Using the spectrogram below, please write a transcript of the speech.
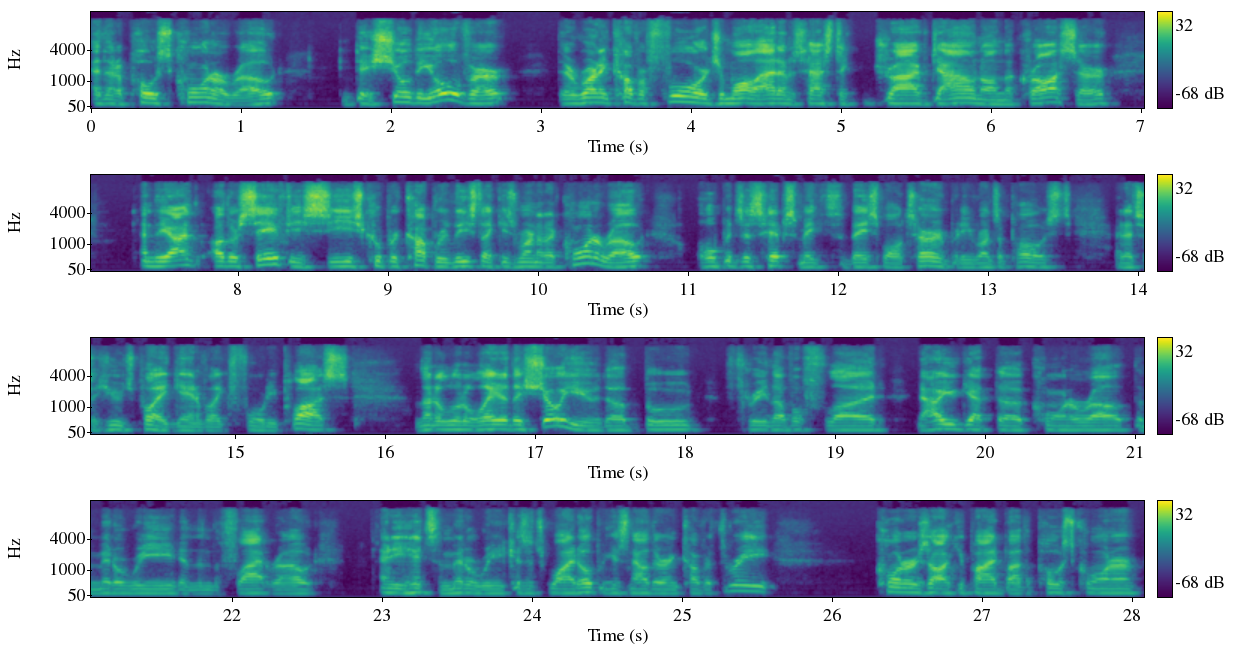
and then a post corner route. They show the over. They're running cover four. Jamal Adams has to drive down on the crosser. And the other safety sees Cooper Kupp released like he's running a corner route, opens his hips, makes the baseball turn, but he runs a post, and it's a huge play, gain of like 40 plus. And then a little later, they show you the boot, three level flood. Now you get the corner route, the middle read, and then the flat route. And he hits the middle read because it's wide open because now they're in cover three. Corner is occupied by the post corner.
